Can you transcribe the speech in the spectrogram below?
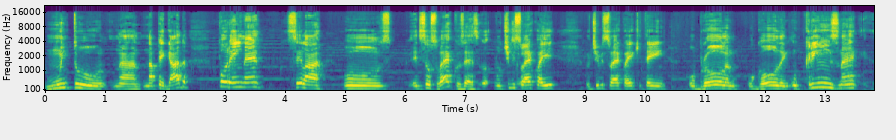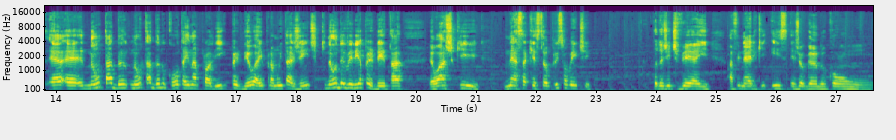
muito na, na pegada. Porém, né, sei lá, os. Eles são suecos? É, o time sueco aí. O time sueco aí que tem o Brolan, o Golden, o Krins, né? É, é, não, tá dando, não tá dando conta aí na Pro League, perdeu aí para muita gente que não deveria perder, tá? Eu acho que nessa questão, principalmente quando a gente vê aí a Fnatic jogando com,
